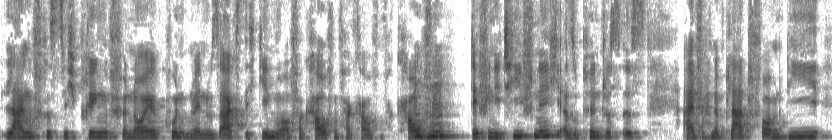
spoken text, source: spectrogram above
langfristig bringen für neue Kunden, wenn du sagst, ich gehe nur auf Verkaufen, Verkaufen, Verkaufen. Mhm. Definitiv nicht. Also Pinterest ist einfach eine Plattform, die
